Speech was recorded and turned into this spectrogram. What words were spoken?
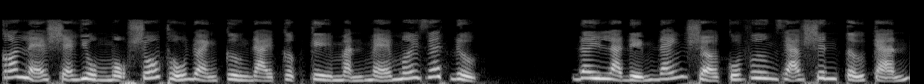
Có lẽ sẽ dùng một số thủ đoạn cường đại cực kỳ mạnh mẽ mới giết được. Đây là điểm đáng sợ của vương giả sinh tử cảnh.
